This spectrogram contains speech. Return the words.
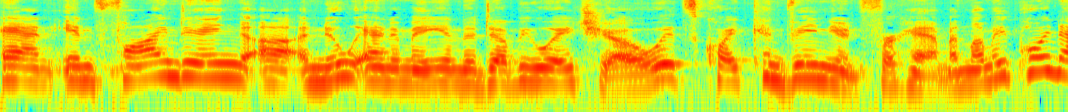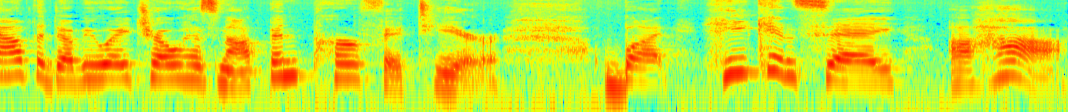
And in finding uh, a new enemy in the WHO, it's quite convenient for him. And let me point out the WHO has not been perfect here, but he can say, aha,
